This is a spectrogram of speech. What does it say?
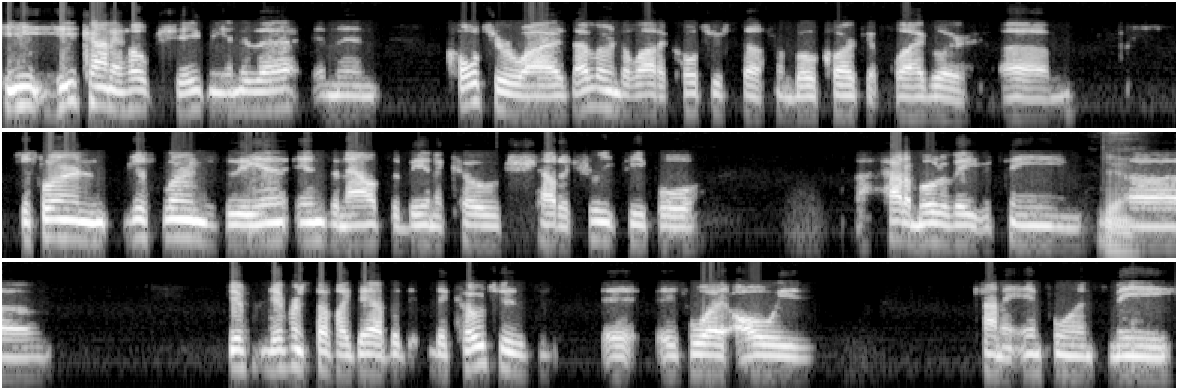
he he kind of helped shape me into that. And then culture wise, I learned a lot of culture stuff from Bo Clark at Flagler. Um, just learn just learns the ins and outs of being a coach, how to treat people, how to motivate your team, yeah. uh, different different stuff like that. But the coaches is what always kind of influenced me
